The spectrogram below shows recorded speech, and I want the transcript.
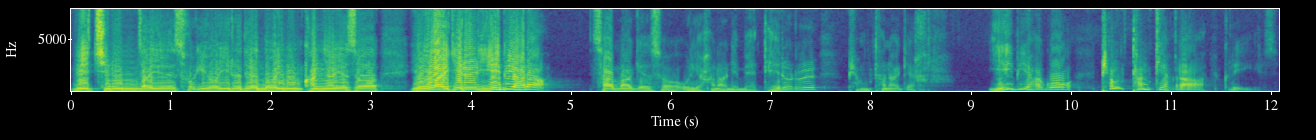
외치는 자의 소리여 이르되 너희는 광야에서 여호와의 길을 예비하라. 사막에서 우리 하나님의 대로를 평탄하게 하라. 예비하고 평탄케 하라. 그래 얘기했어요.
